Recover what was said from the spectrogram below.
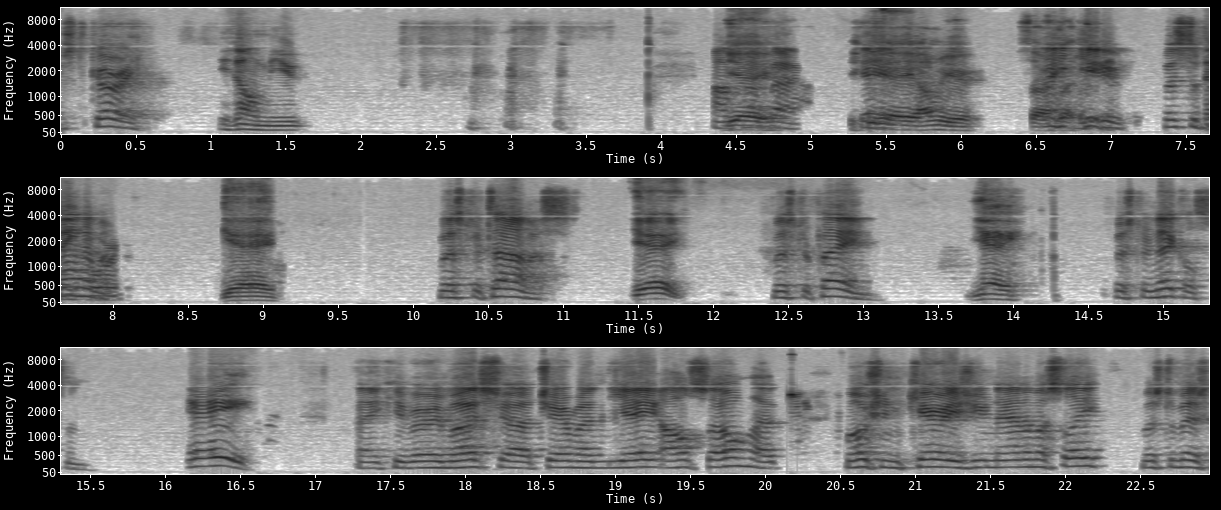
Mr. Curry, He's on mute. I'll Yay. come back. Yay. Yeah, I'm here. Sorry. Thank about you. Mr. Thank Penniman, Yay. Mr. Thomas, Yay. Mr. Payne, Yay. Mr. Nicholson. Yay. Thank you very much, uh, Chairman Yay also. That motion carries unanimously. Mr. Ms.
